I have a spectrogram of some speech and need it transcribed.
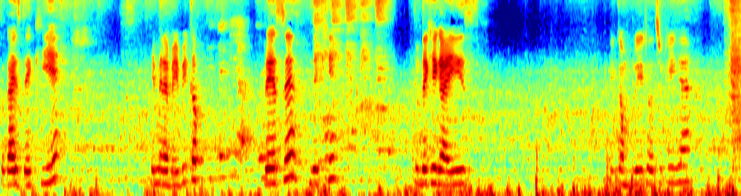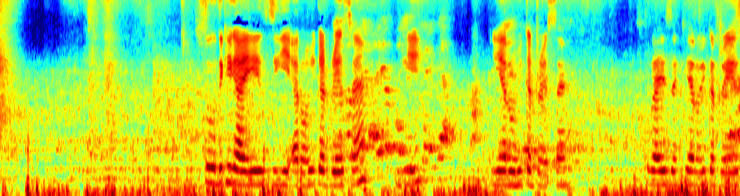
तो गाइस देखिए। ये मेरा बेबी का ड्रेस है, देखिए। तो देखिए गाइस कंप्लीट हो चुकी है। तो देखिए गाइस ये अरोही का ड्रेस है। ये ये अरोही का ड्रेस है। तो गाइस देखिए अरोही का ड्रेस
